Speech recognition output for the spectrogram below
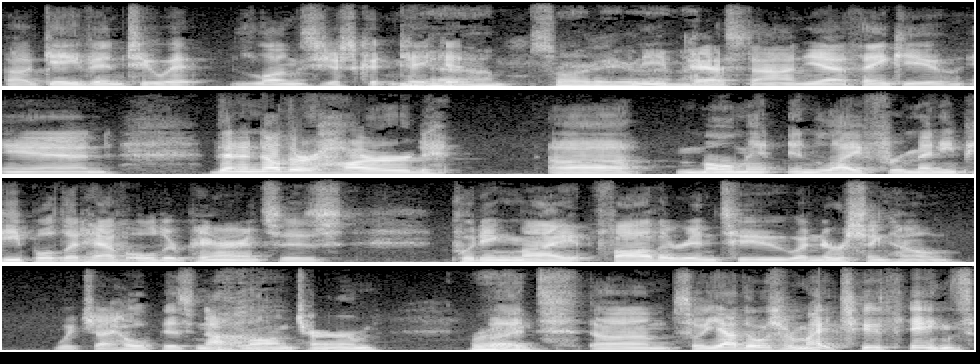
uh, gave into it. Lungs just couldn't take yeah, it. I'm sorry to hear and that. He man. passed on. Yeah, thank you. And then another hard uh, moment in life for many people that have older parents is putting my father into a nursing home, which I hope is not oh, long term. Right. But um, so yeah, those were my two things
